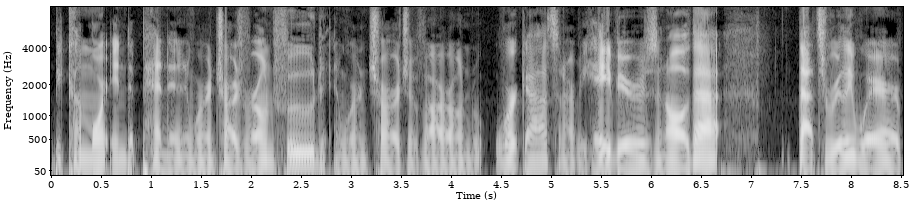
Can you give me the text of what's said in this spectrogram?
become more independent and we're in charge of our own food and we're in charge of our own workouts and our behaviors and all of that, that's really where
